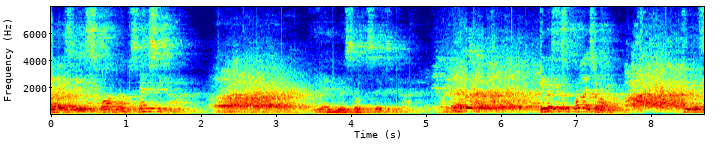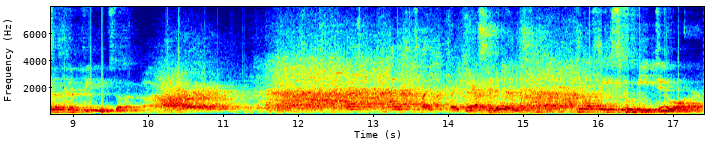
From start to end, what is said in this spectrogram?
Give us a swan of sexy arm. Yeah, you're so sexy. Give us a surprise arm. Give us a confused arm. That is tight right there. Yes, it is. Give us a Scooby-Doo arm.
